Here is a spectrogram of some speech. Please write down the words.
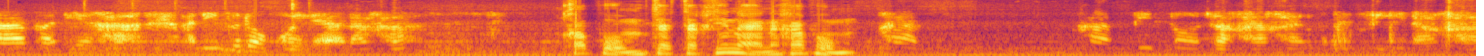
ค่ะสวัสดีค่ะ อันนี้สะดวกหวยแล้วนะคะ ครับผมจากจากที่ไหนนะครับผม ค่ะ ค่ะติดต่อจากธนาคารกรุงศรีนะคะ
